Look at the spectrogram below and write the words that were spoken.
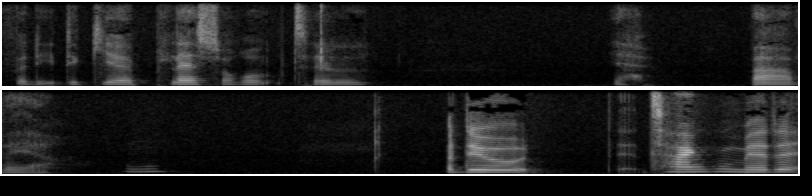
fordi det giver plads og rum til, ja, bare at være. Mm. Og det er jo, tanken med det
